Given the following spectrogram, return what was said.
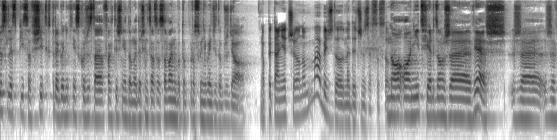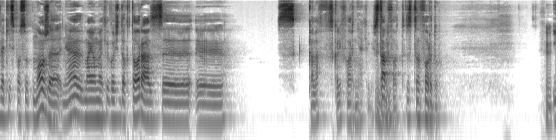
useless piece of shit, którego nikt nie skorzysta faktycznie do medycznych zastosowań, bo to po prostu nie będzie dobrze działało. No pytanie, czy ono ma być do medycznych zastosowań? No oni twierdzą, że wiesz, że, że w jakiś sposób może, nie? Mają jakiegoś doktora z, yy, z, Kalaf z Kalifornii jakiegoś, mhm. Stanford, mhm. z Stanfordu. Hmm. I,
